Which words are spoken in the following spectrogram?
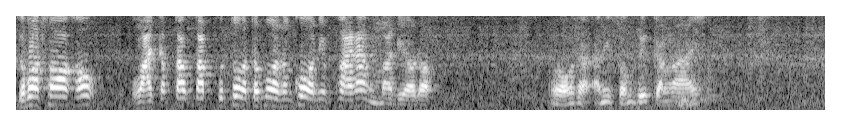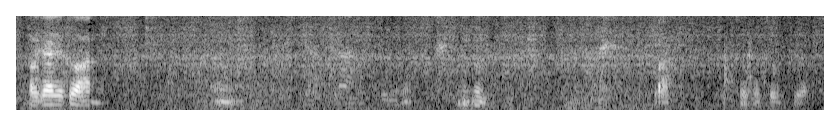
ก็บ่ทอเขาไหวกับกับกับพุทโธธรรมโมทั้งโคนี่พานั่งมาเดียวดอกรองท่านอันนี้สมพิษกันหลาย เข้าใจในตัวอืมอืมว่าทุกข์ทุกข์เกี่ยว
